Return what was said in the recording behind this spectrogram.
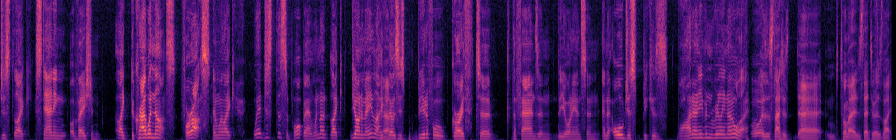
just like standing ovation. Like the crowd went nuts for us, and we're like, we're just the support band. We're not like, do you know what I mean? Like Yeah. there was this beautiful growth to the fans and the audience, and and it all just because. Well, I don't even really know why. What was it Slash's uh, tour manager said to us, like,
